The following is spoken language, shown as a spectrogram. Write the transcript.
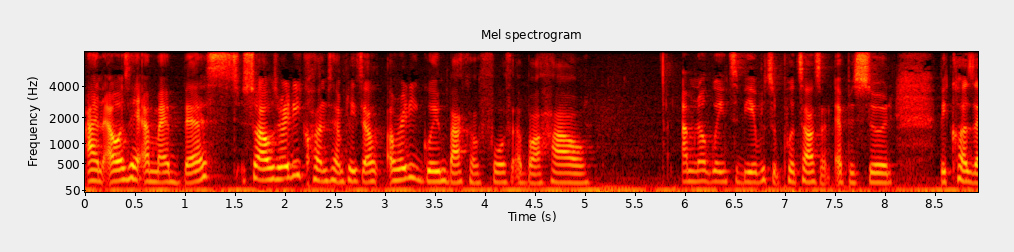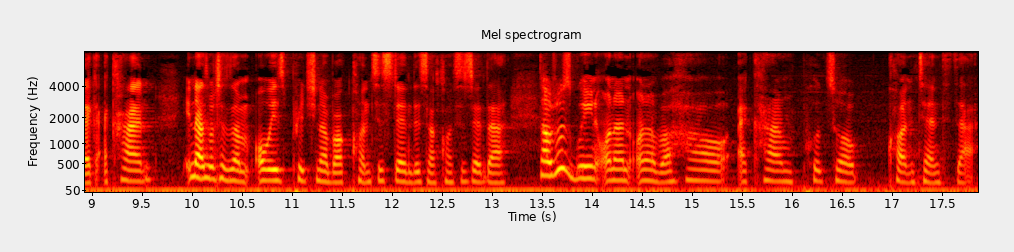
and I wasn't at my best. So I was already contemplating. I was already going back and forth about how I'm not going to be able to put out an episode because like I can't in as much as I'm always preaching about consistent this and consistent that so I was just going on and on about how I can't put up content that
